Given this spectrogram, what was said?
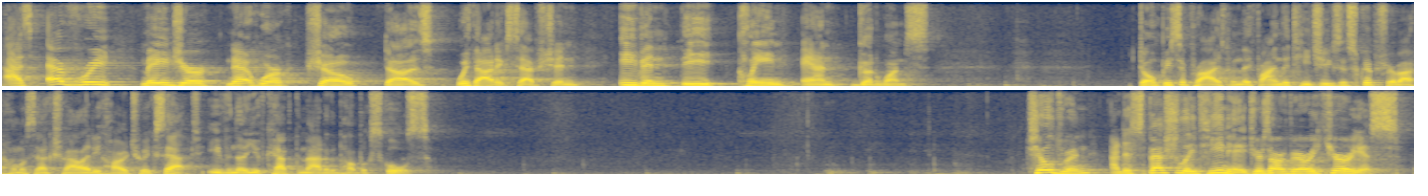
as every major network show does, without exception, even the clean and good ones, don't be surprised when they find the teachings of Scripture about homosexuality hard to accept, even though you've kept them out of the public schools. Children, and especially teenagers, are very curious.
